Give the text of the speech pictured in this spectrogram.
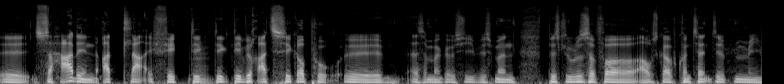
øh, så har det en ret klar effekt. Det, mm. det, det er vi ret sikre på. Øh, altså man kan jo sige, hvis man beslutter sig for at afskaffe kontanthjælpen i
